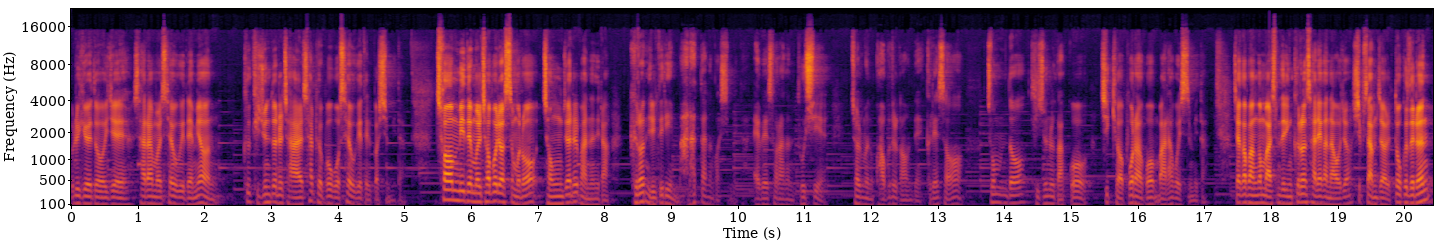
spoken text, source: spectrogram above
우리 교회도 이제 사람을 세우게 되면 그 기준들을 잘 살펴보고 세우게 될 것입니다. 처음 믿음을 저버렸으므로 정죄를 받느니라 그런 일들이 많았다는 것입니다. 에베소라는 도시의 젊은 과부들 가운데 그래서 좀 더 기준을 갖고 지켜보라고 말하고 있습니다. 제가 방금 말씀드린 그런 사례가 나오죠. 13절 또 그들은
